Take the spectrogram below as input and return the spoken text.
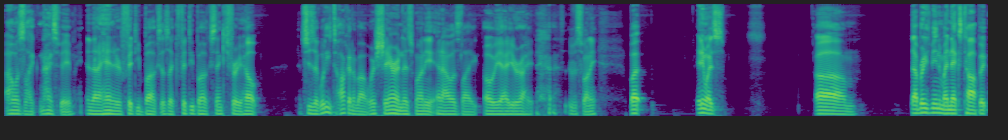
I was like, nice, babe. And then I handed her 50 bucks. I was like, 50 bucks. Thank you for your help. And she's like, what are you talking about? We're sharing this money. And I was like, oh, yeah, you're right. it was funny. But, anyways, um, that brings me to my next topic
